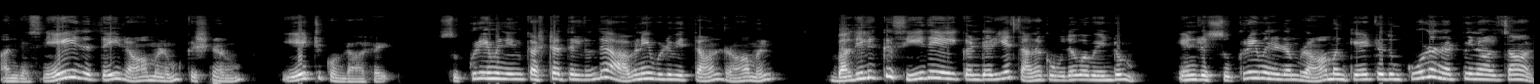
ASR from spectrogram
அந்த சிநேகிதத்தை ராமனும் கிருஷ்ணனும் ஏற்றுக்கொண்டார்கள். சுக்ரீவனின் கஷ்டத்திலிருந்து அவனை விடுவித்தான் ராமன் பதிலுக்கு சீதையை கண்டறிய தனக்கு உதவ வேண்டும் என்று சுக்ரீவனிடம் ராமன் கேட்டதும் கூட நட்பினால்தான்.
